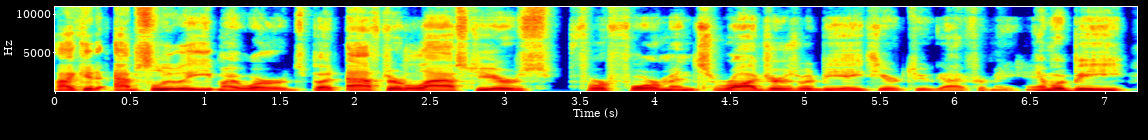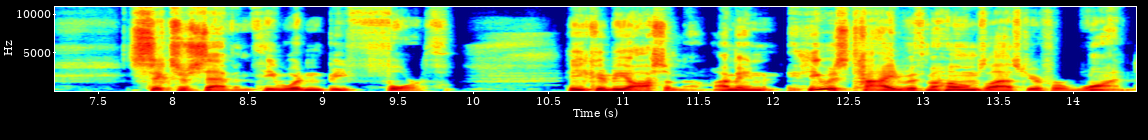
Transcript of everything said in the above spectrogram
I could absolutely eat my words, but after last year's performance, Rodgers would be a tier two guy for me and would be sixth or seventh. He wouldn't be fourth. He could be awesome though. I mean, he was tied with Mahomes last year for one.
